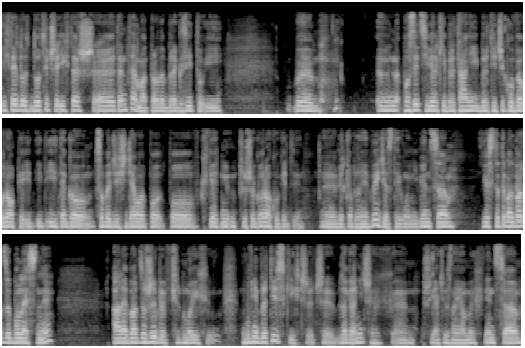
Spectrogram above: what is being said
ich te, do, dotyczy ich też e, ten temat, prawda, Brexitu i y, pozycji Wielkiej Brytanii i Brytyjczyków w Europie i, i, i tego, co będzie się działo po, po kwietniu przyszłego roku, kiedy e, Wielka Brytania wyjdzie z tej Unii. Więc e, jest to temat bardzo bolesny, ale bardzo żywy wśród moich głównie brytyjskich czy, czy zagranicznych e, przyjaciół, znajomych, więc e,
